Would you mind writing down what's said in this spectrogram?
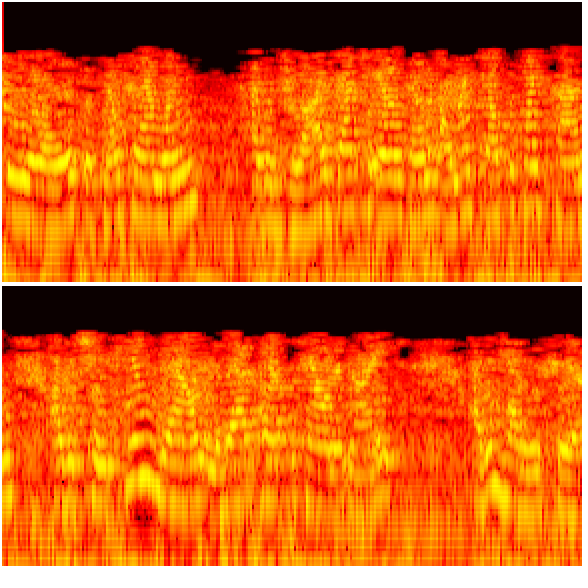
three-year-old with no family. I would drive back to Arizona by myself with my son. I would chase him down in the bad parts of town at night. I didn't have any fear,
